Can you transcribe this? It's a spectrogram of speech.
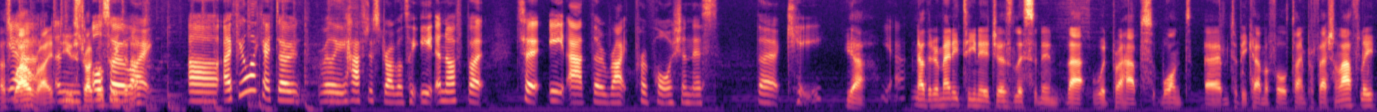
as Yeah, well, right? Do you struggle also, to eat enough? like, uh, I feel like I don't really have to struggle to eat enough, but to eat at the right proportion is the key. Yeah. Yeah. Now, there are many teenagers listening that would perhaps want um, to become a full time professional athlete,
